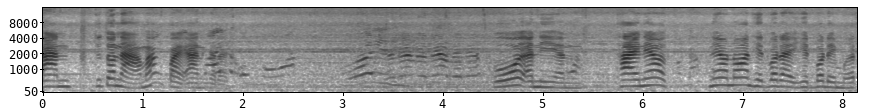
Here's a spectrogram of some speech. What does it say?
อ่านจุตหนามั้งป้ายอ่านก็ได้โอ้ยอันนี้อันทายแนวแนวนอนเห็ดบ่ได้เห็ดบ่ได้เมด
